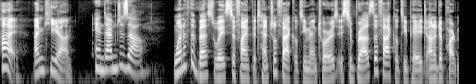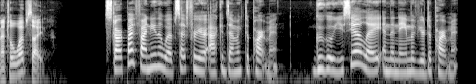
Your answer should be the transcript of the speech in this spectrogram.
Hi, I'm Kian. And I'm Giselle. One of the best ways to find potential faculty mentors is to browse the faculty page on a departmental website. Start by finding the website for your academic department. Google UCLA and the name of your department.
